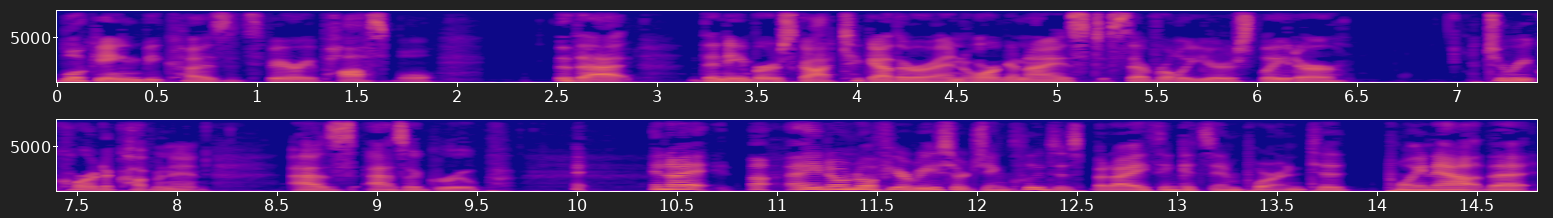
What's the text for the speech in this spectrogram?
looking because it's very possible that the neighbors got together and organized several years later to record a covenant as as a group. And I I don't know if your research includes this, but I think it's important to point out that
